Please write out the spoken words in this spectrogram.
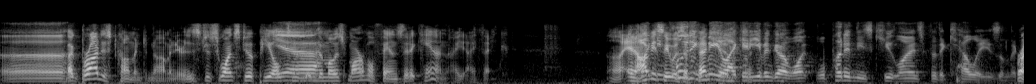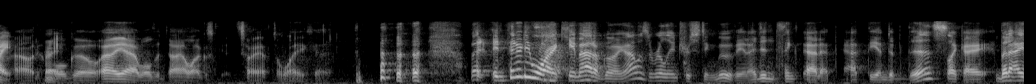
Uh, like broadest common denominator. This just wants to appeal to the, the most Marvel fans that it can. I, I think. Uh, and like obviously, it was including me, like it even go. Well, we'll put in these cute lines for the Kellys in the Right, crowd, and right. we'll go. Oh yeah, well the dialogue's good, so I have to like it. but Infinity War, I came out of going, that was a really interesting movie, and I didn't think that at, at the end of this. Like I, but I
